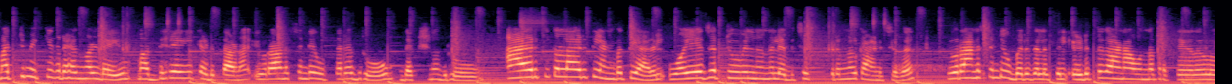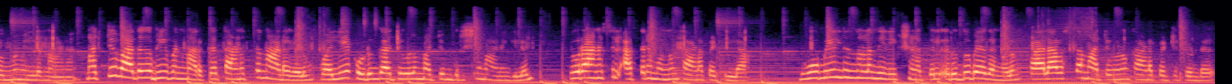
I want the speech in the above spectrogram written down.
മറ്റു മിക്ക ഗ്രഹങ്ങളുടെയും മധ്യരേഖയ്ക്കടുത്താണ് യുറാനസിന്റെ ഉത്തര ധ്രുവവും ദക്ഷിണ ധ്രുവവും. ആയിരത്തി തൊള്ളായിരത്തി എൺപത്തി ആറിൽ വോയേജർ ടൂവിൽ നിന്ന് ലഭിച്ച ചിത്രങ്ങൾ കാണിച്ചത് യുറാനസിന്റെ ഉപരിതലത്തിൽ എടുത്തു കാണാവുന്ന പ്രത്യേകതകളൊന്നുമില്ലെന്നാണ്. മറ്റു വാതക ഭീമന്മാർക്ക് തണുത്ത നാടകളും വലിയ കൊടുങ്കാറ്റുകളും മറ്റും ദൃശ്യമാണെങ്കിലും യുറാനസിൽ അത്തരമൊന്നും കാണപ്പെട്ടില്ല. ഭൂമിയിൽ നിന്നുള്ള നിരീക്ഷണത്തിൽ ഋതുഭേദങ്ങളും കാലാവസ്ഥാ മാറ്റങ്ങളും കാണപ്പെട്ടിട്ടുണ്ട്.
